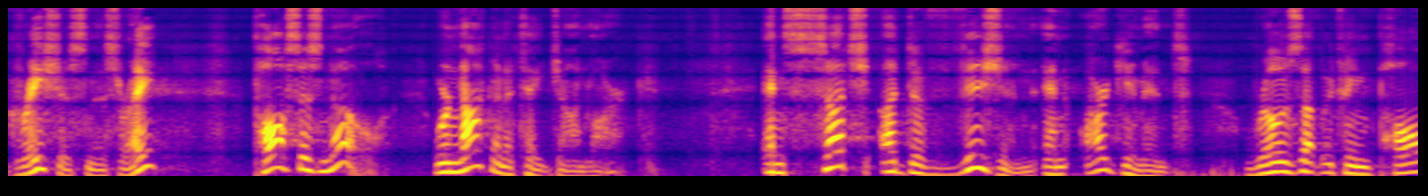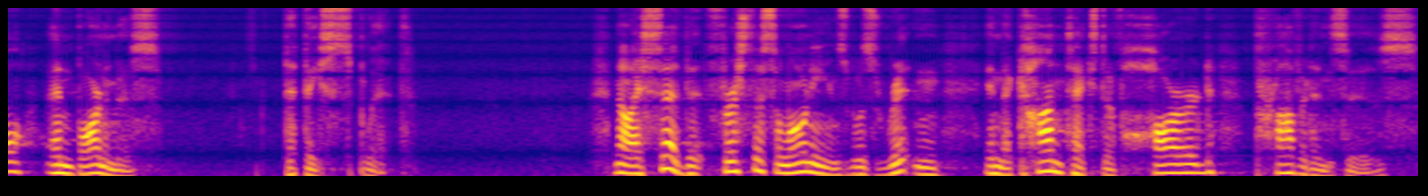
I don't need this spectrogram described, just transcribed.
graciousness, right? Paul says, no, we're not going to take John Mark. And such a division and argument rose up between Paul and Barnabas that they split. Now, I said that First Thessalonians was written in the context of hard providences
